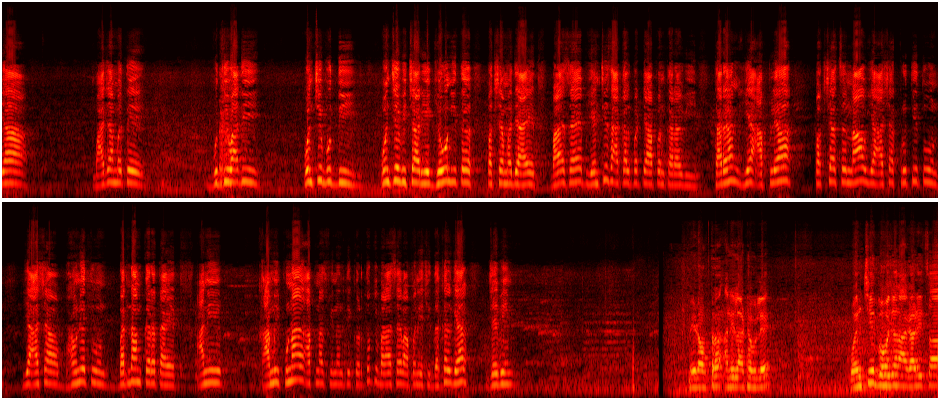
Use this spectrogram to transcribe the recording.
या माझ्या मते बुद्धिवादी कोणची बुद्धी कोणचे विचार हे घेऊन इथं पक्षामध्ये आहेत. बाळासाहेब यांचीच हकालपट्टी आपण करावी. कारण हे आपल्या पक्षाचं नाव या अशा कृतीतून या अशा भावनेतून बदनाम करत आहेत. आणि आम्ही पुन्हा आपणास विनंती करतो की बाळासाहेब आपण याची दखल घ्याल. जय भीम. मी डॉक्टर अनिल आठवले वंचित बहुजन आघाडीचा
